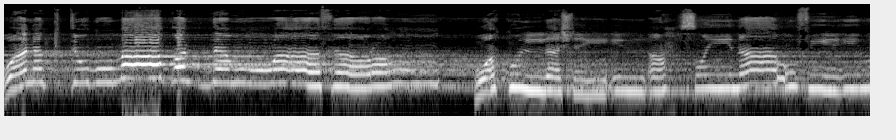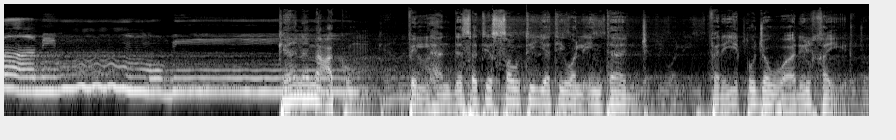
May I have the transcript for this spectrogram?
ونكتب ما قدموا وآثارهم وكل شيء أحصيناه في إمام مبين. كان معكم في الهندسة الصوتية والإنتاج فريق جوال الخير.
